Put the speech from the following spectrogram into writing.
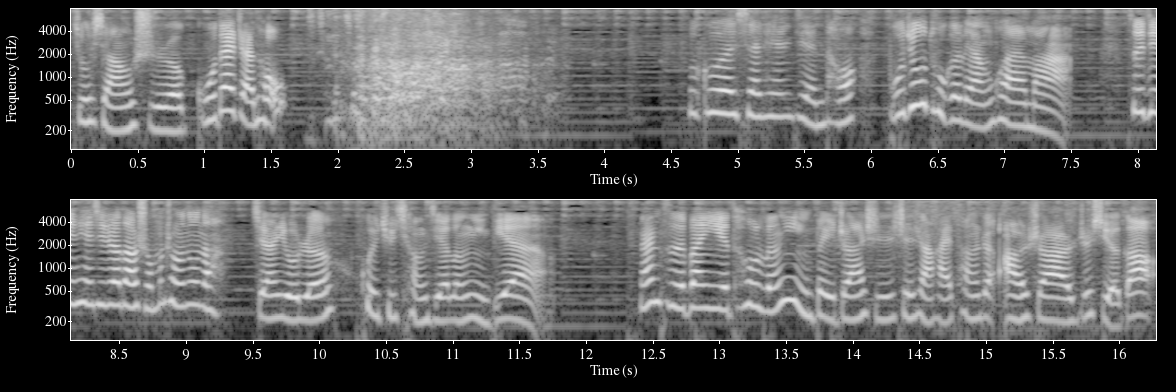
就像是古代斩头。不过夏天剪头不就图个凉快吗？最近天气热到什么程度呢？竟然有人会去抢劫冷饮店！”男子半夜偷冷饮被抓时，身上还藏着二十二支雪糕。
